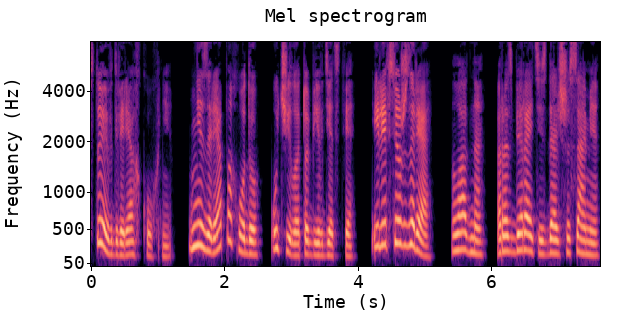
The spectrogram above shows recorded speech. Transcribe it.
стоя в дверях кухни. Не зря, походу, учила Тоби в детстве. Или все ж зря? Ладно, разбирайтесь дальше сами.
